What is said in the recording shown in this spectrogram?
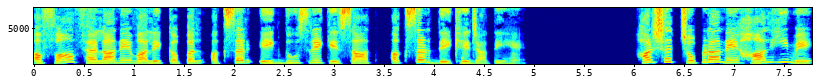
अफवाह फैलाने वाले कपल अक्सर एक दूसरे के साथ अक्सर देखे जाते हैं। हर्षद चोपड़ा ने हाल ही में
